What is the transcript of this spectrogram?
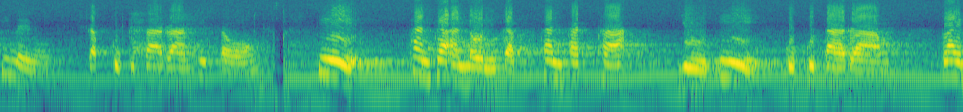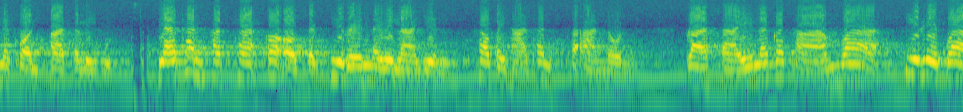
ที่หนึ่งกับกุกุตารามที่สองที่ท่านพระอานนท์กับท่านพัทธะอยู่ที่กุกุตาราม ใกล้นครปาตลีบุตร แล้วท่านพัทธะก็ออกจากที่เร้นในเวลาเย็นเข้าไปหาท่านพระอานนท์ ปราศัยแล้วก็ถามว่าที่เรียกว่า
